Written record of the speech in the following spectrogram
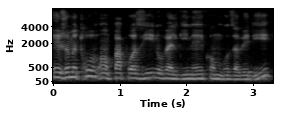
et je me trouve en Papouasie, Nouvelle-Guinée, comme vous avez dit.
